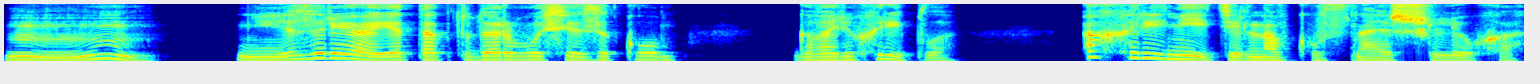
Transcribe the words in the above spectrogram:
«М-м-м, не зря я так туда рвусь языком», — говорю хрипло. «Охренительно вкусная шлюха».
